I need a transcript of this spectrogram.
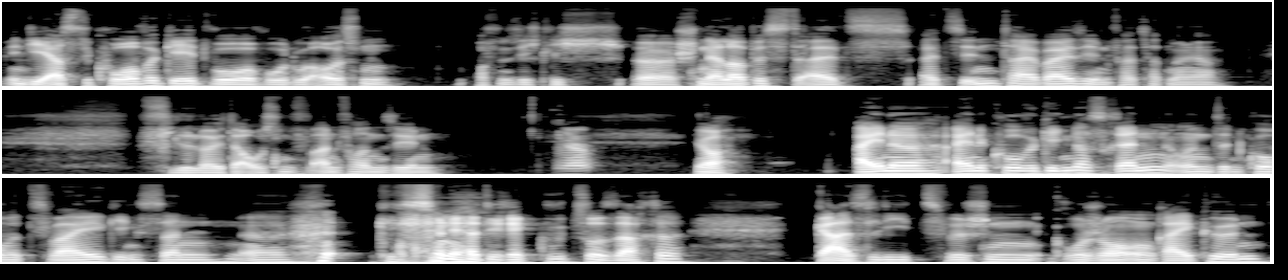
in die erste Kurve geht, wo, wo du außen offensichtlich äh, schneller bist als, als innen teilweise. Jedenfalls hat man ja viele Leute außen anfahren sehen. Ja. Ja, eine, eine Kurve ging das Rennen und in Kurve 2 ging es dann, äh, dann ja direkt gut zur Sache. Gasly zwischen Grosjean und Raikön.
